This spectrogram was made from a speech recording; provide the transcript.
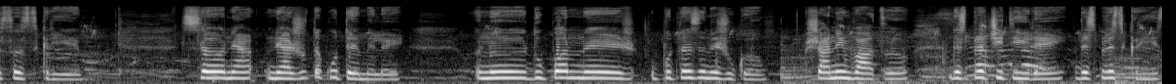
să scriem să ne, ne ajută cu temele. În, după ne, putem să ne jucăm. Și ne învață despre citire, despre scris.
